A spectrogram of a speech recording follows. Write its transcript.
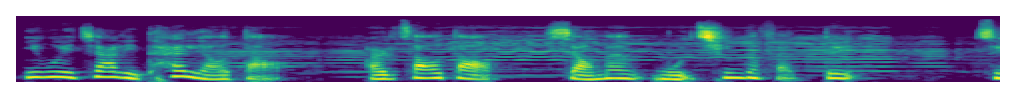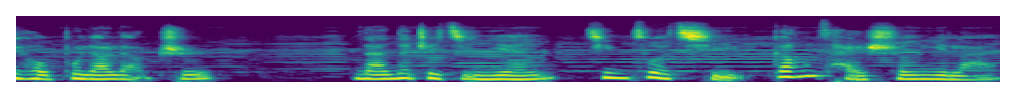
因为家里太潦倒而遭到小曼母亲的反对，最后不了了之。男的这几年竟做起钢材生意来，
